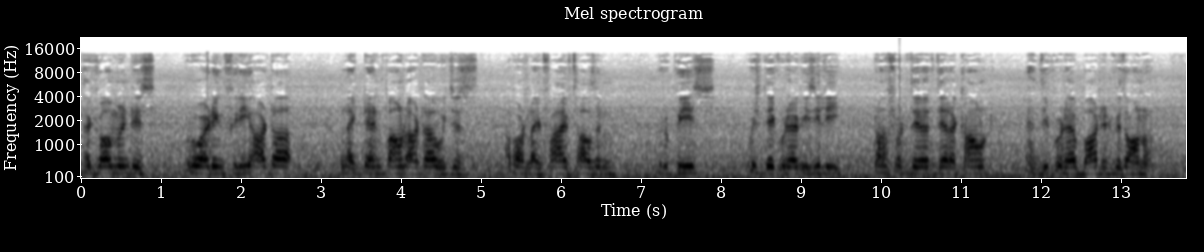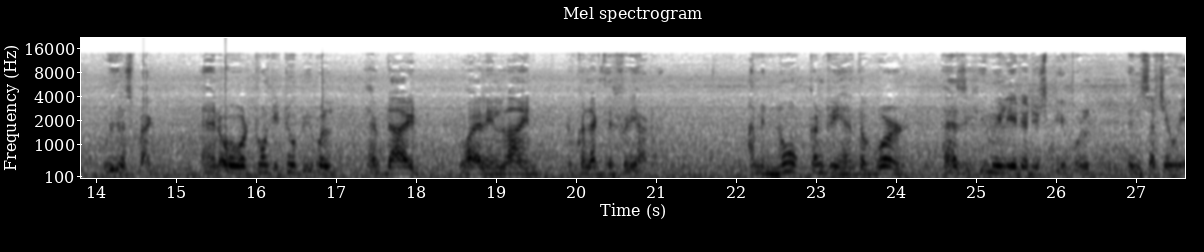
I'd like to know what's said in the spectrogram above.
The government is providing free atta, like 10 pound atta, which is about like 5,000 rupees which they could have easily transferred their, their account and they could have bought it with honor, with respect. And over 22 people have died while in line to collect this free atta. I mean, no country in the world has humiliated its people in such a way.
